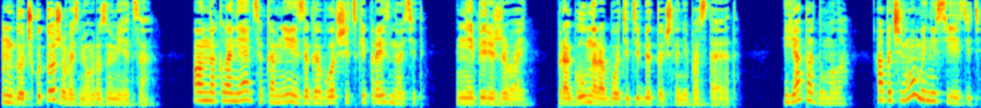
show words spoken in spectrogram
Дочку тоже возьмем, разумеется». Он наклоняется ко мне и заговорщицки произносит. «Не переживай, прогул на работе тебе точно не поставят». Я подумала, а почему бы не съездить?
